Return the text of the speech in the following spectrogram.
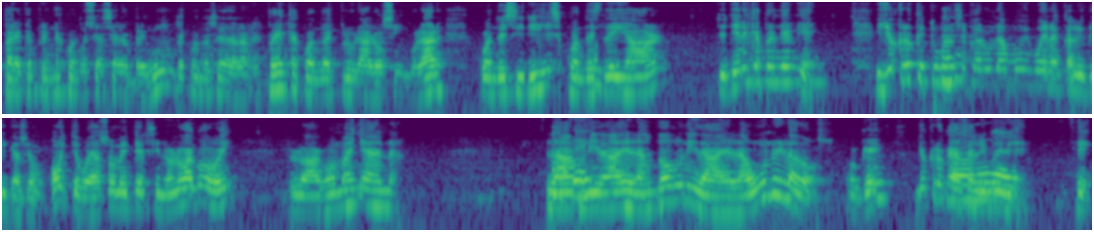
para que aprendas cuando se hace la pregunta, cuando se da la respuesta, cuando es plural o singular, cuando es it is, cuando es they are. Tú tienes que aprender bien. Y yo creo que tú vas a sacar una muy buena calificación. Hoy te voy a someter, si no lo hago hoy, lo hago mañana. Las Ok. unidades, las dos unidades, la 1 y la 2, ¿ok? Yo creo que va a salir muy bien. Sí,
